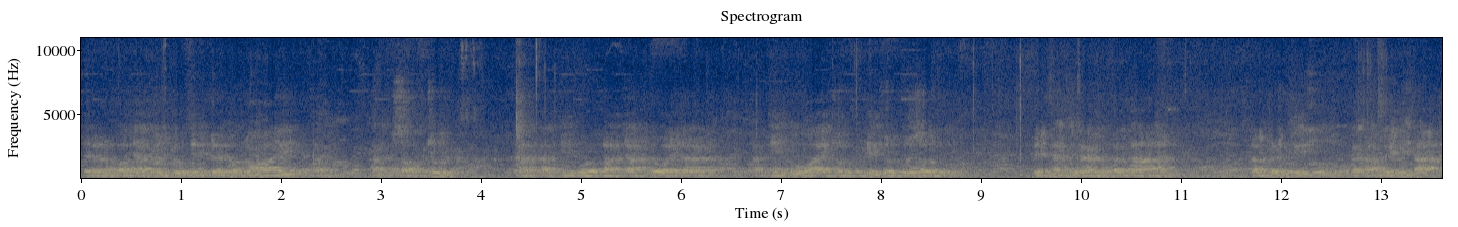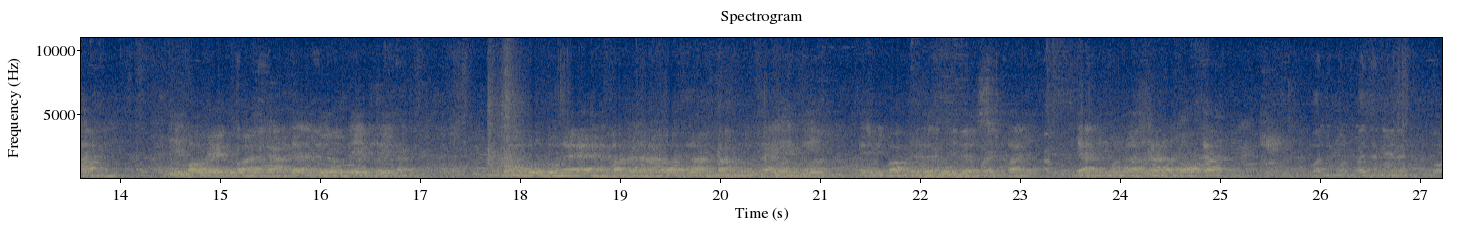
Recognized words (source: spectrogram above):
แต่เราก็จะเป็น ชุดเซ็นเตอร์ของน้อยนะครับทั้งสองชุดอ่าอัฐิบุรพาจารย์ด้วยนะอัฐิผู้วายชนประเทศส่วนกุศลเป็นทัศนานุปทานนำเรื่องถึงกระทำเวทิตาธรรมที่พ่อแม่ครูบาอาจารย์ญาติโยมได้ช่วยกันบำรุงดูแลพัฒนาวัดกลางกับเมืองไทยแห่งนี้ให้มีความเจริญรุ่งเรืองสืบไปญาติมนต์อาชญารับรองครับวันนี้มันไปทางนี้เลยก็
